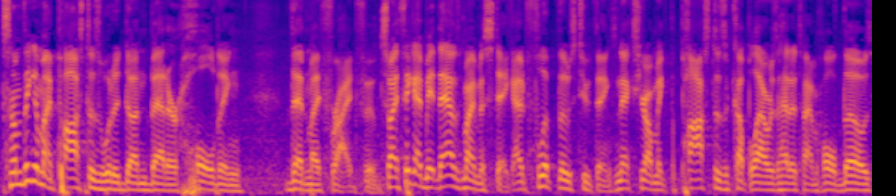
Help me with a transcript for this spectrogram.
Something in my pastas would have done better holding than my fried food. So I think I made that was my mistake. I'd flip those two things. Next year I'll make the pastas a couple hours ahead of time, hold those,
